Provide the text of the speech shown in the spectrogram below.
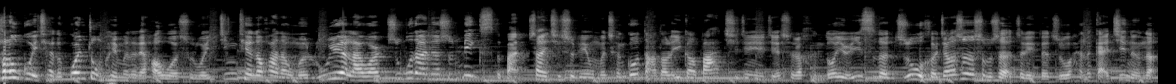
Hello，各位亲爱的观众朋友们，大家好，我是卢威。今天的话呢，我们如约来玩植物大战士 Mix 的版。上一期视频我们成功打到了一杠八，期间也结识了很多有意思的植物和僵尸，是不是？这里的植物还能改技能呢。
